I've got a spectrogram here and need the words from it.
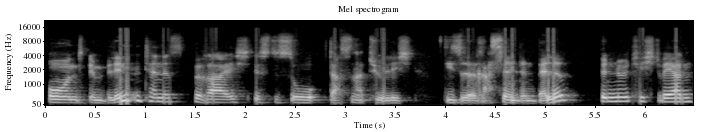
Und im Blindentennisbereich ist es so, dass natürlich diese rasselnden Bälle benötigt werden.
